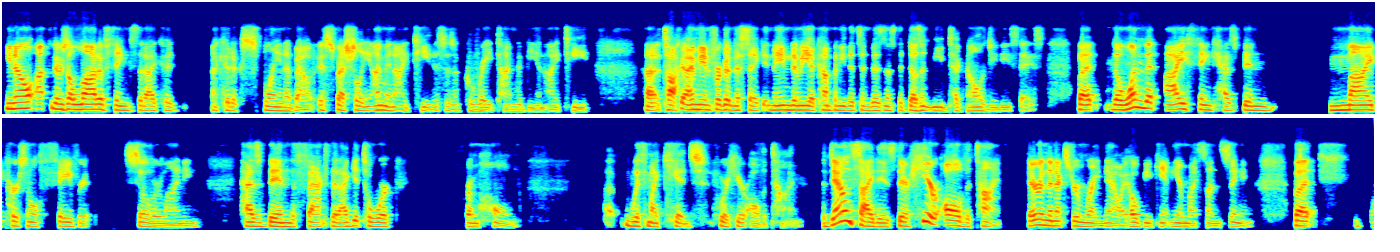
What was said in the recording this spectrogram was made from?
You know, uh, there's a lot of things that I could I could explain about. Especially, I'm in IT. This is a great time to be in IT. Uh, talk. I mean, for goodness sake, it named me a company that's in business that doesn't need technology these days. But the one that I think has been my personal favorite silver lining has been the fact that I get to work from home uh, with my kids who are here all the time. The downside is they're here all the time. They're in the next room right now. I hope you can't hear my son singing. But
